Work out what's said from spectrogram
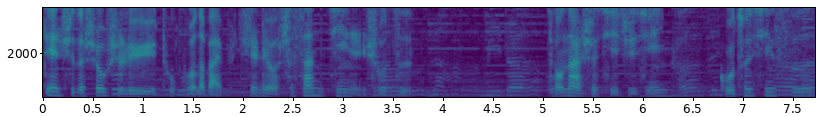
电视的收视率突破了百分之六十三的惊人数字。从那时起至今，古村新司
